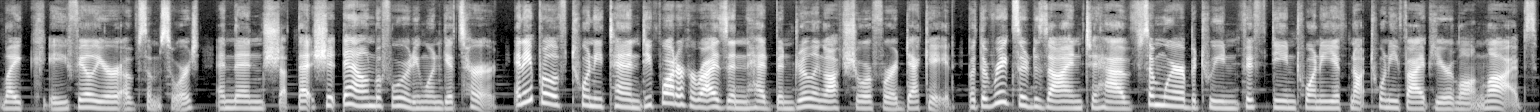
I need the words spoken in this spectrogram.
like a failure of some sort, and then shut that shit down before anyone gets hurt. In April of 2010, Deepwater Horizon had been drilling offshore for a decade, but the rigs are designed to have somewhere between 15, 20, if not 25 year long lives.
